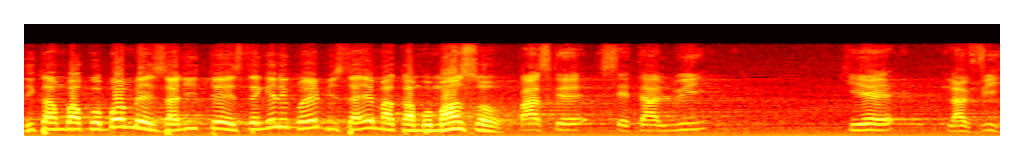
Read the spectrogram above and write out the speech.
likambo ya kobomba ezali te esengeli koyebisa ye makambo manso Parce que c'est à lui qui est la vie.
